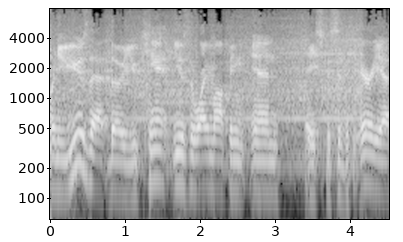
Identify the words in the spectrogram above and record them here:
When you use that though you can't use the Y mopping in a specific area.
